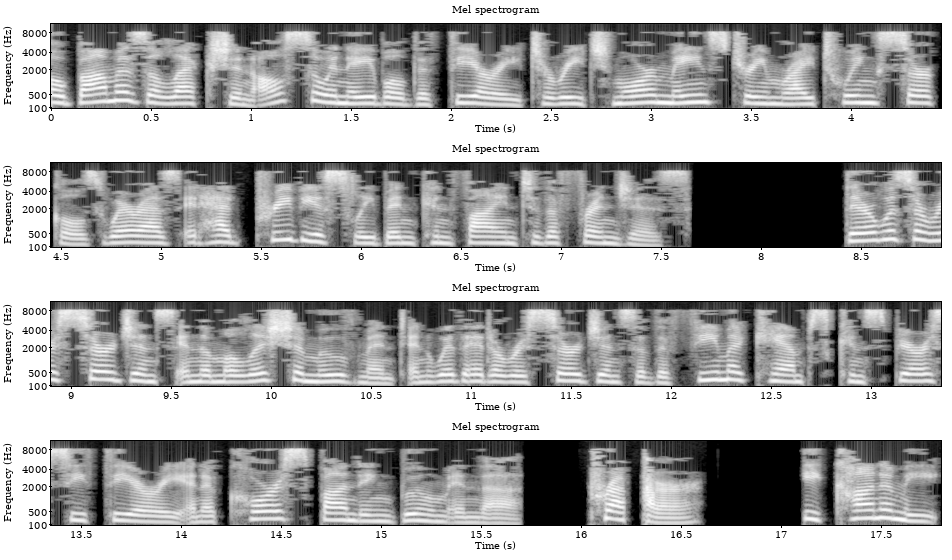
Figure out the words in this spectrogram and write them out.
Obama's election also enabled the theory to reach more mainstream right-wing circles whereas it had previously been confined to the fringes. There was a resurgence in the militia movement and with it a resurgence of the FEMA camps conspiracy theory and a corresponding boom in the prepper Economy,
